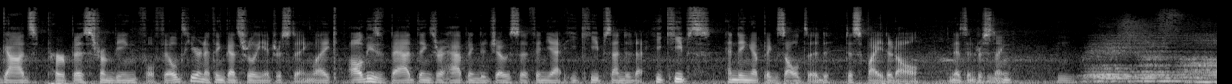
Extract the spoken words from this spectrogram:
God's purpose from being fulfilled here, and I think that's really interesting. Like all these bad things are happening to Joseph, and yet he keeps ended up, he keeps ending up exalted despite it all, and it's interesting. Mm-hmm. Mm-hmm.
